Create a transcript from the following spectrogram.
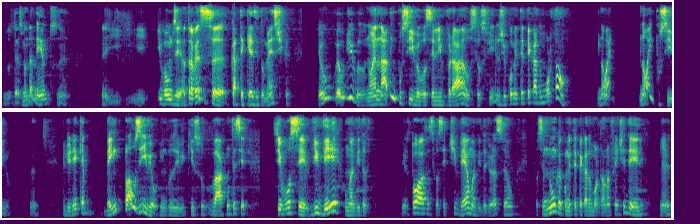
dos Dez Mandamentos, né? E, e, e, vamos dizer, através dessa catequese doméstica, eu, eu digo, não é nada impossível você livrar os seus filhos de cometer pecado mortal. Não é. Não é impossível. Né? Eu diria que é bem plausível, inclusive, que isso vá acontecer. Se você viver uma vida virtuosa, se você tiver uma vida de oração, você nunca cometer pecado mortal na frente dele, né?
